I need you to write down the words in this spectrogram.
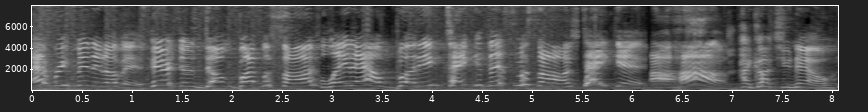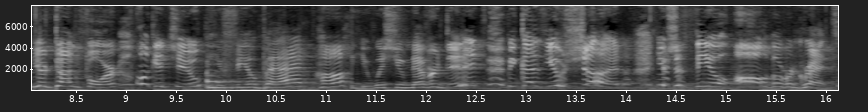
Every minute of it. Here's your dumb butt massage. Lay down, buddy. Take this massage. Take it. Aha. I got you now. You're done for. Look at you. You feel bad, huh? You wish you never did it? Because you should. You should feel all the regret.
